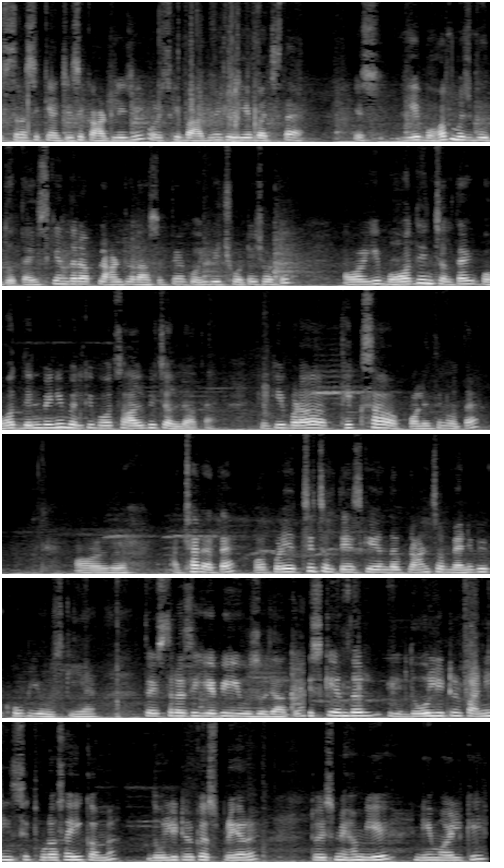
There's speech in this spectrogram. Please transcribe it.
इस तरह से कैंची से काट लीजिए और इसके बाद में जो ये बचता है, इस, ये बहुत मज़बूत होता है। इसके अंदर आप प्लांट लगा सकते हैं, कोई भी छोटे छोटे और ये बहुत दिन चलता है, बहुत दिन भी नहीं, बल्कि बहुत साल भी चल जाता है, क्योंकि बड़ा थिक सा पॉलीथीन होता है। और अच्छा रहता है और बड़े अच्छे चलते हैं इसके अंदर प्लांट्स और मैंने भी खूब यूज़ किए हैं। तो इस तरह से ये भी यूज़ हो जाते हैं। इसके अंदर दो लीटर पानी से थोड़ा सा ही कम है। दो लीटर का स्प्रेयर है। तो इसमें हम ये नीम ऑयल की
